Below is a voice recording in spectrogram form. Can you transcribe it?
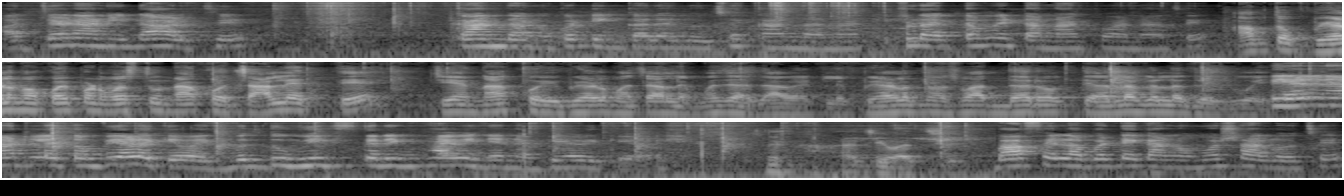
આ ચણાની દાળ છે. કાંદાનું કટિંગ કરેલું છે કાંદા નાખી. થોડાક ટમેટા નાખવાના છે. આમ તો ભેળમાં કોઈ પણ વસ્તુ નાખો ચાલે જ તે. જે નાખો એ ભેળમાં ચાલે મજા જ આવે એટલે ભેળનો સ્વાદ દર વખતે અલગ અલગ જ હોય. ભેળને એટલે તો ભેળ કહેવાય બધું મિક્સ કરીને ખાવીને એને ભેળ કહેવાય. સાચી વાત છે. બાફેલા બટેકાનો મસાલો છે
